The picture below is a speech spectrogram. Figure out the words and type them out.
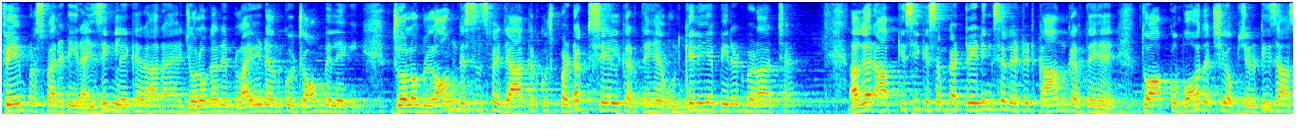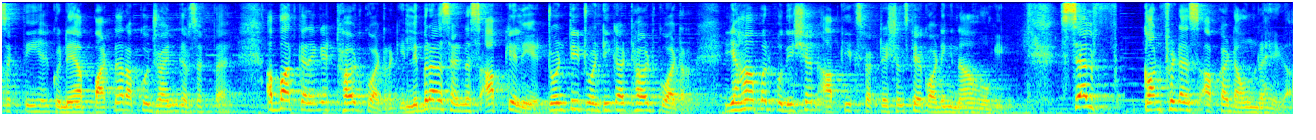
फेम प्रोस्पेरिटी राइजिंग लेकर आ रहा है, जो लोग अनएम्प्लॉयड है, उनको जॉब मिलेगी, जो लोग लॉन्ग डिस्टेंस पे जाकर कुछ प्रोडक्ट सेल करते हैं, उनके लिए पीरियड बड़ा अच्छा है। अगर आप किसी किस्म का ट्रेडिंग से रिलेटेड काम करते हैं तो आपको बहुत अच्छी अपॉर्चुनिटीज़ आ सकती हैं। कोई नया पार्टनर आपको ज्वाइन कर सकता है। अब बात करेंगे थर्ड क्वार्टर की। लिब्रा सेंडस आपके लिए 2020 का थर्ड क्वार्टर यहाँ पर पोजीशन आपकी एक्सपेक्टेशंस के अकॉर्डिंग ना होगी। सेल्फ कॉन्फिडेंस आपका डाउन रहेगा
